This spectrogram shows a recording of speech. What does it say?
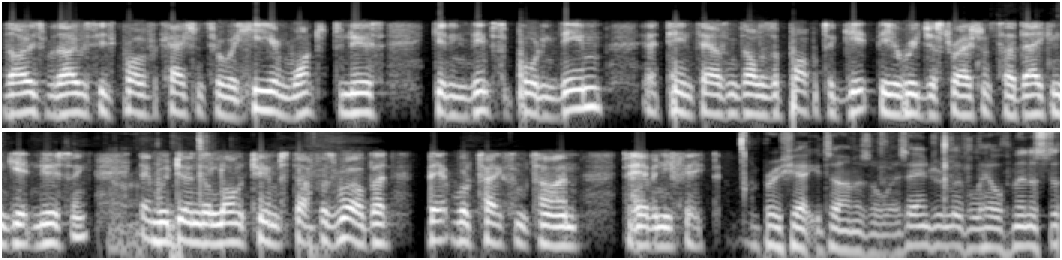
those with overseas qualifications who are here and want to nurse, getting them, supporting them at $10,000 a pop to get their registration so they can get nursing. Right. And we're doing the long term stuff as well, but that will take some time to have an effect. Appreciate your time as always. Andrew Little, Health Minister.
